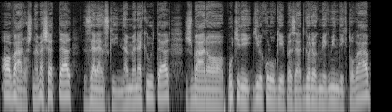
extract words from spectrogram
A város nem esett el, Zelenszky nem menekült el, s bár a putyini gyilkológépezet görög még mindig tovább,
